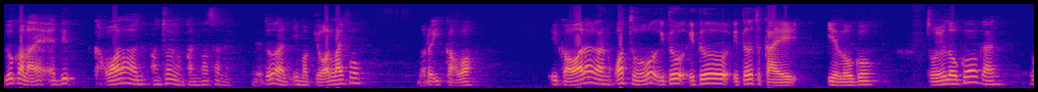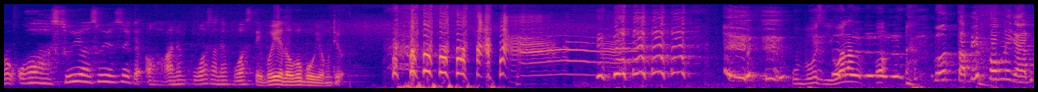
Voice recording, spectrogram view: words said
Lu kalau edit kawal lah ancoy yang kanvasan ya. Itu kan imak kiwa live oh. Baru ikawa ikawa lah kan. Wah cowok itu itu itu cekai ya logo. Cowok logo kan wah wah suya suya suya kayak oh aneh puas aneh puas tiba ya logo boyong dia oh bos walang oh Bu, tapi Fong nih kan,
